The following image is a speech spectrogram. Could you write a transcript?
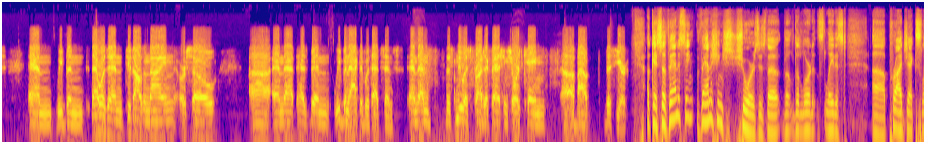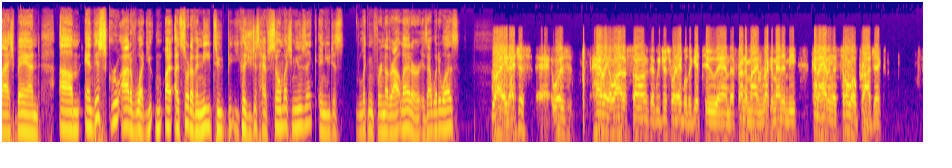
and we've been that was in 2009 or so uh, and that has been we've been active with that since. And then this newest project, Vanishing Shores, came uh, about this year. Okay, so Vanishing Vanishing Shores is the the, the Lord's latest uh, project slash band, um, and this grew out of what you a, a, sort of a need to because you just have so much music and you just looking for another outlet, or is that what it was? Right. I just uh, was having a lot of songs that we just weren't able to get to, and a friend of mine recommended me kind of having a solo project.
